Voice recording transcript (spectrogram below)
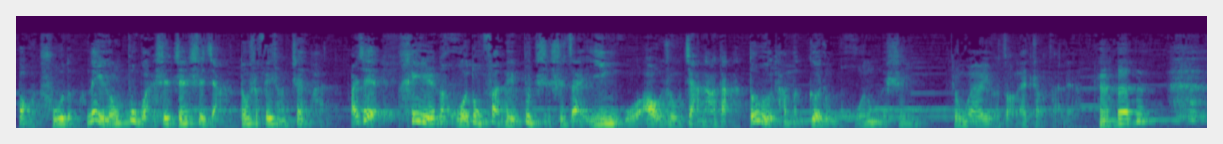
爆出的嘛？内容不管是真是假，都是非常震撼的。而且黑衣人的活动范围不只是在英国、澳洲、加拿大，都有他们各种活动的身影。中国要有，早来找咱俩。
